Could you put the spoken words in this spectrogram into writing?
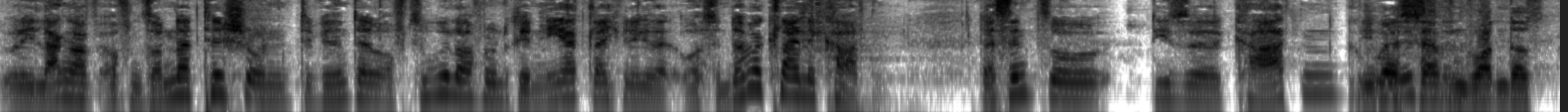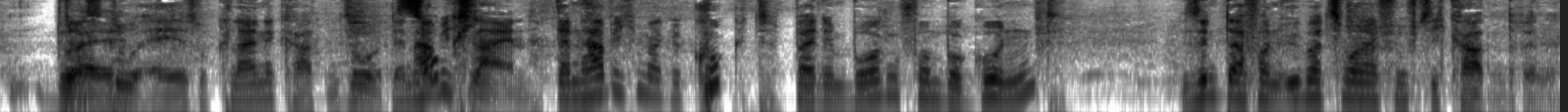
oder die lagen auf, auf dem Sondertisch und wir sind darauf zugelaufen und René hat gleich wieder gesagt, oh, es sind aber kleine Karten. Das sind so diese Karten, Wie bei Seven Wonders das Duell. Duell, so kleine Karten. So, dann So habe ich, klein. dann habe ich mal geguckt, bei den Burgen von Burgund sind davon über 250 Karten drinne.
